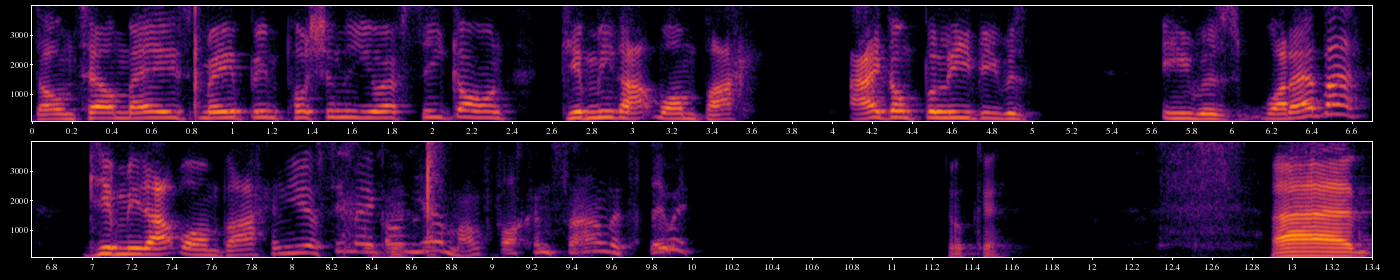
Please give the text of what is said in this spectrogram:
Don'Tale Mayes may have been pushing the UFC, going, "Give me that one back." I don't believe he was, he was whatever. Give me that one back. And UFC may go, "Yeah, man, fucking sound. Let's do it." Okay. Um,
